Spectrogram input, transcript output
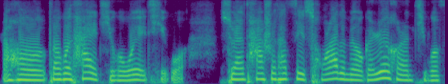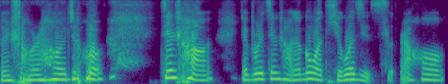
然后包括他也提过，我也提过。虽然他说他自己从来都没有跟任何人提过分手，然后就 经常也不是经常就跟我提过几次，然后。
